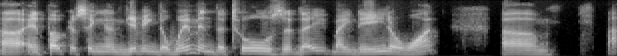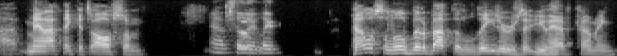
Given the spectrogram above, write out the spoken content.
uh, and focusing on giving the women the tools that they may need or want, um, uh, man, I think it's awesome. Absolutely. So, Tell us a little bit about the leaders that you have coming.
